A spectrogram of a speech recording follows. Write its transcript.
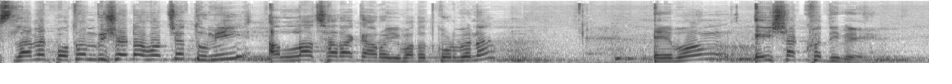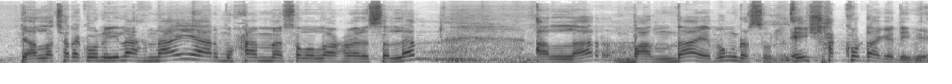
ইসলামের প্রথম বিষয়টা হচ্ছে তুমি আল্লাহ ছাড়া কারও ইবাদত করবে না এবং এই সাক্ষ্য দিবে আল্লাহ ছাড়া কোনো ইলাহ নাই আর মুহাম্মদ সাল্লাহ সাল্লাম আল্লাহর বান্দা এবং রসুল। এই সাক্ষ্যটা আগে দিবে।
